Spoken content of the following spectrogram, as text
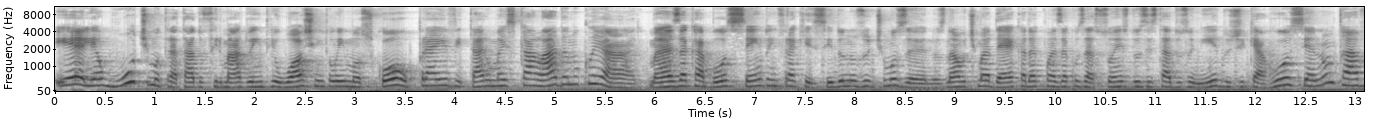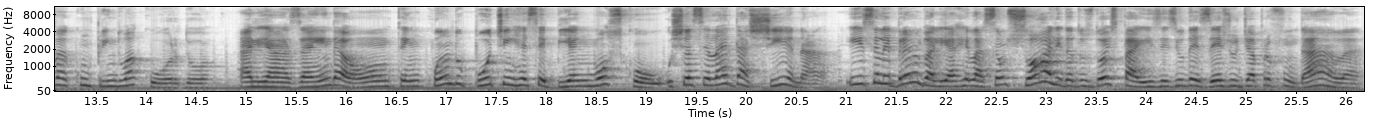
e ele é o último tratado firmado entre Washington e Moscou para evitar uma escalada nuclear, mas acabou sendo enfraquecido nos últimos anos, na última década, com as acusações dos Estados Unidos de que a Rússia não estava cumprindo o acordo. Aliás, ainda ontem, quando Putin recebia em Moscou o chanceler da China e celebrando ali a relação sólida dos dois países e o desejo de aprofundá-la,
